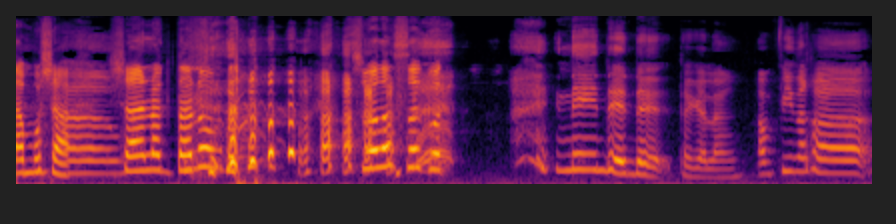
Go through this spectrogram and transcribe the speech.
Tamo siya. Um, siya nagtanong. so, walang sagot. hindi, hindi, hindi. Teka lang. Ang pinaka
